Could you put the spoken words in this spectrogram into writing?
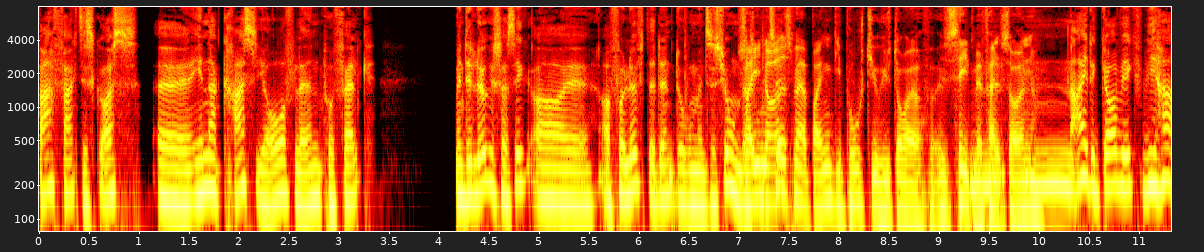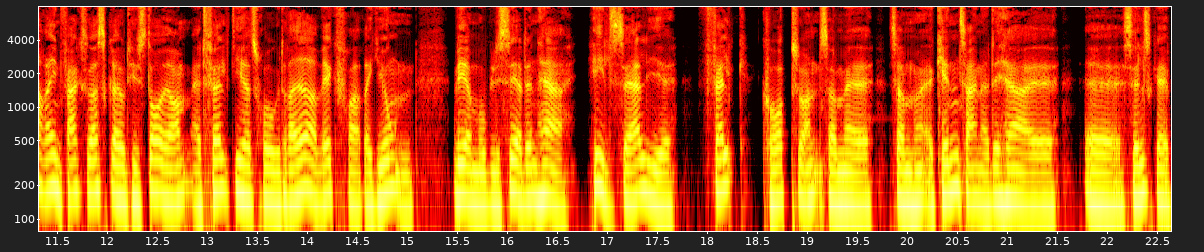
var faktisk også øh, inde og kras i overfladen på Falk. Men det lykkedes os ikke at, øh, at få løftet den dokumentation, Så der I nåede med at bringe de positive historier set med Falks øjne? Nej, det gjorde vi ikke. Vi har rent faktisk også skrevet historier om, at Falk de har trukket redere væk fra regionen ved at mobilisere den her helt særlige Falk-korpsånd, som, øh, som kendetegner det her øh, øh, selskab.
